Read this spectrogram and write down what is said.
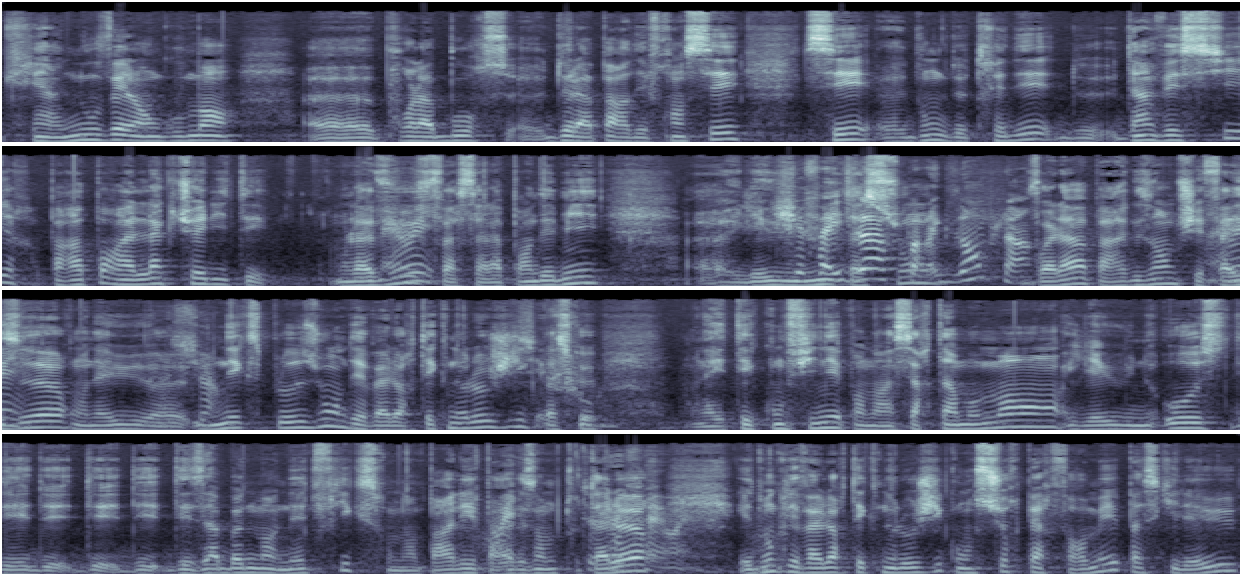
créé un nouvel engouement euh, pour la bourse de la part des Français, c'est donc de trader, d'investir par rapport à l'actualité. On l'a vu oui. face à la pandémie. Euh, il y a eu chez une Pfizer, mutation. par exemple. Voilà, par exemple, chez ah Pfizer, oui. on a eu euh, une explosion des valeurs technologiques parce fou. que on a été confiné pendant un certain moment. Il y a eu une hausse des, des, des, des abonnements Netflix. On en parlait par exemple tout, tout à, à l'heure. Et donc les valeurs technologiques ont surperformé parce qu'il y a eu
